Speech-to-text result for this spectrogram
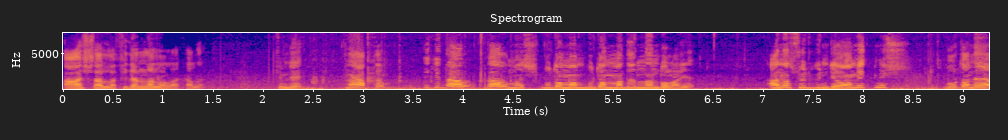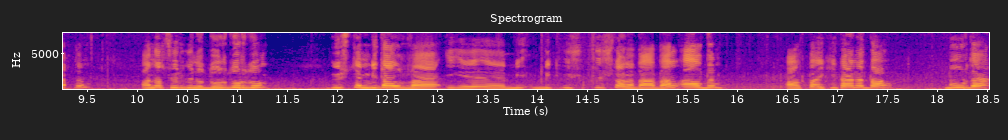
ağaçlarla, fidanlarla alakalı. Şimdi ne yaptım? İki dal kalmış, budamam budanmadığından dolayı. Ana sürgün devam etmiş. Burada ne yaptım? Ana sürgünü durdurdum. Üstten bir dal daha, e, bir, bir, üç, üç tane daha dal aldım. Altta iki tane dal. Burada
